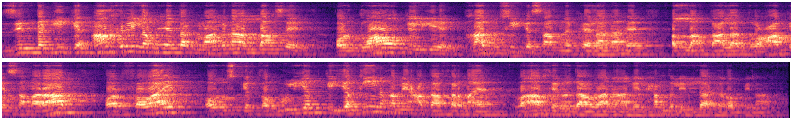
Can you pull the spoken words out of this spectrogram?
زندگی کے آخری لمحے تک مانگنا اللہ سے اور دعاؤں کے لیے ہاتھ اسی کے سامنے پھیلانا ہے۔ اللہ تعالیٰ دعا کے ثمرات اور فوائد اور اس کے قبولیت کے یقین ہمیں عطا فرمائے۔ وآخر دعوانا الحمدللہ رب العالمين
